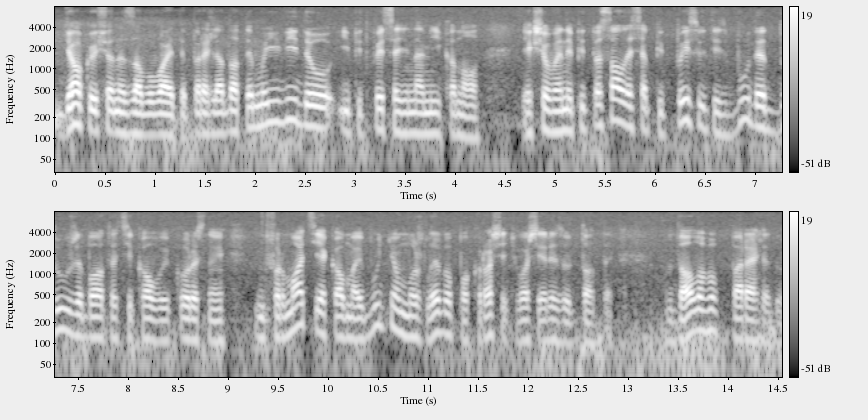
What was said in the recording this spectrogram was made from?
Дякую, що не забувайте переглядати мої відео і підписані на мій канал. Якщо ви не підписалися, підписуйтесь, буде дуже багато цікавої корисної інформації, яка в майбутньому можливо покращить ваші результати. Вдалого перегляду!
